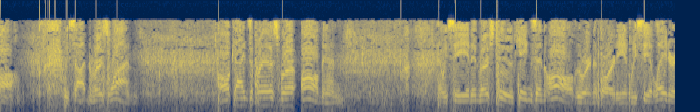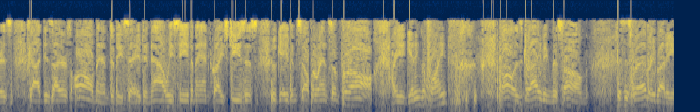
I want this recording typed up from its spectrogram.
all. We saw it in verse 1. All kinds of prayers for all men. And we see it in verse 2, kings and all who are in authority. And we see it later as God desires all men to be saved. And now we see the man Christ Jesus who gave himself a ransom for all. Are you getting the point? Paul is driving this home. This is for everybody.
